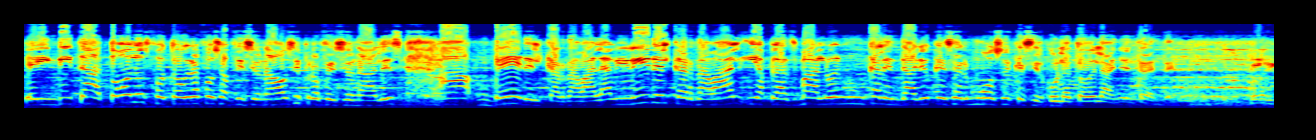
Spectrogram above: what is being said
e invita a todos los fotógrafos aficionados y profesionales a ver el carnaval, a vivir el carnaval y a plasmarlo en un calendario que es hermoso y que circula todo el año entrante. Bueno, ¿y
